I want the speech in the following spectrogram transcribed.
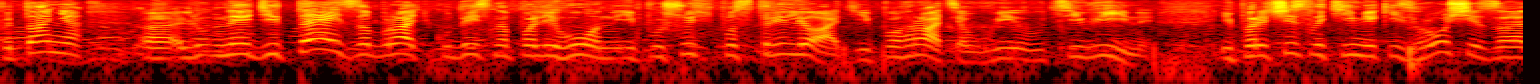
Питання е, не дітей забрати кудись на полігон і по щось постріляти і погратися в, ці війни, і перечислити їм якісь гроші за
